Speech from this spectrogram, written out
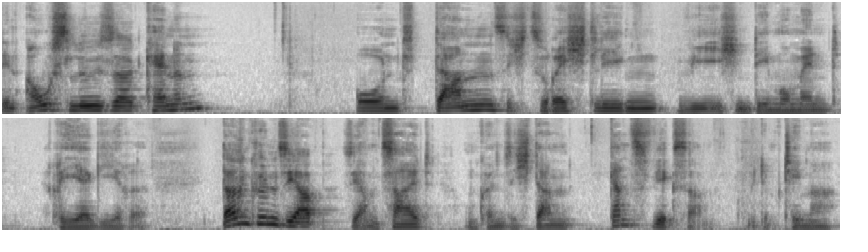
den Auslöser kennen und dann sich zurechtlegen, wie ich in dem Moment reagiere. Dann kühlen Sie ab, Sie haben Zeit und können sich dann ganz wirksam mit dem Thema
